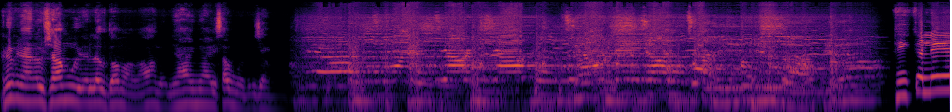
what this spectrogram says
အနုပညာလှူရှားမှုတွေလည်းလုပ်သွားမှာပါလို့အများကြီးအများကြီးစောင့်မျှော်ပေးကြပါဦးဒီကလေး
